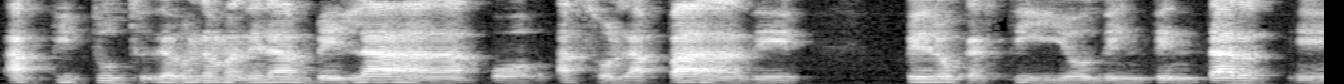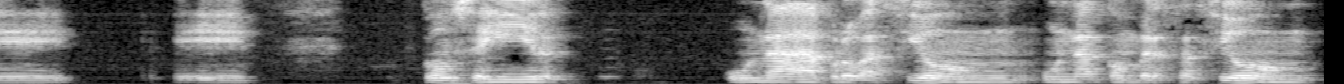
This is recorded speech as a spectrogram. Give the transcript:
actitud de alguna manera velada o asolapada de Pedro Castillo de intentar eh, eh, conseguir una aprobación, una conversación,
